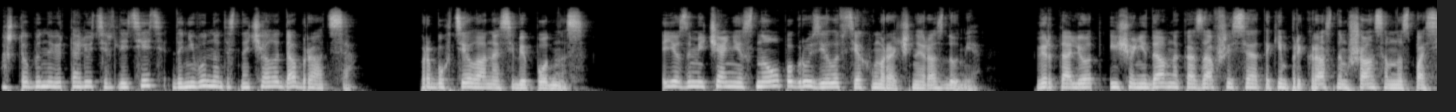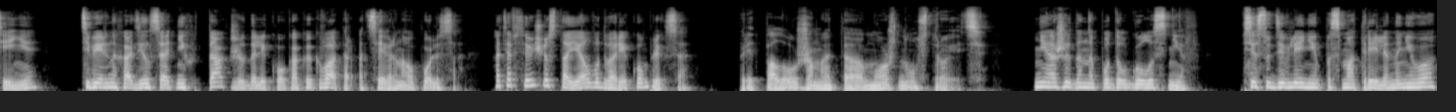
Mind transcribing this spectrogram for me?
«А чтобы на вертолете взлететь, до него надо сначала добраться», пробухтела она себе под нос. Ее замечание снова погрузило всех в мрачные раздумья. Вертолет, еще недавно казавшийся таким прекрасным шансом на спасение, теперь находился от них так же далеко, как экватор от Северного полюса – хотя все еще стоял во дворе комплекса. «Предположим, это можно устроить», – неожиданно подал голос Нев. Все с удивлением посмотрели на него,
